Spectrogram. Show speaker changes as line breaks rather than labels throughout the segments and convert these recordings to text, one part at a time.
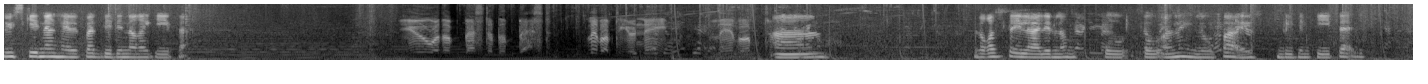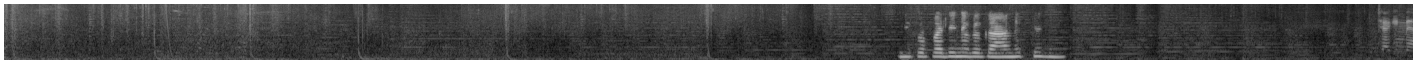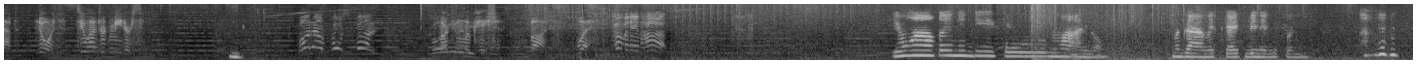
Yung skin ng helpad, di din nakikita.
You are the best of the best. Live up to your name. Live up to
Ah. Pero kasi sa ilalim ng pu, pu, ano yung lupa eh. Hindi din kita eh. Hindi ko pa din nagagamit yun eh.
Tagging map. North, 200 meters.
Bot outpost spotted.
Marking location. Bots, west.
Coming in hot.
Yung akin hindi ko maano magamit kahit binili ko na.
